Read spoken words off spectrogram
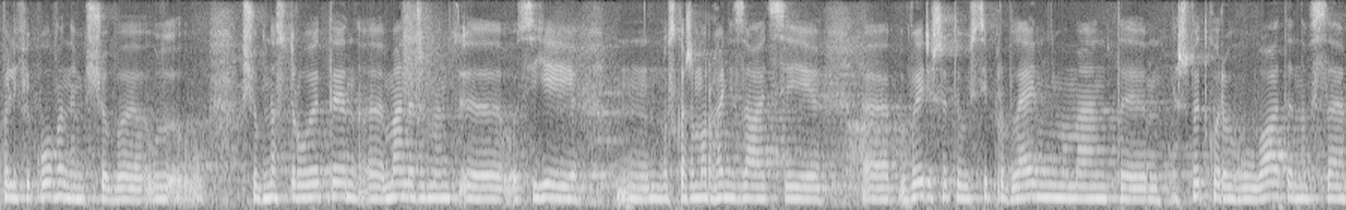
кваліфікованим, щоб е, щоб настроїти е, менеджмент цієї, ну скажімо, організації, вирішити усі проблемні моменти, швидко реагувати на все.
